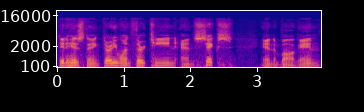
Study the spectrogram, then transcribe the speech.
did his thing 31 13 and 6 in the ball game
